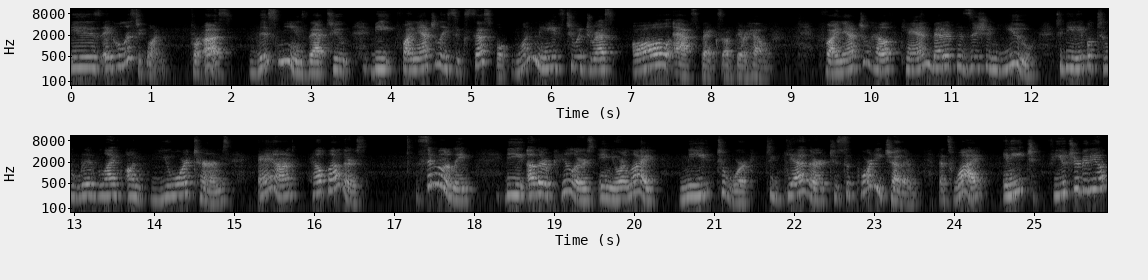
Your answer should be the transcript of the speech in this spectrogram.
is a holistic one. For us, this means that to be financially successful, one needs to address all aspects of their health. Financial health can better position you to be able to live life on your terms and help others. Similarly, the other pillars in your life need to work together to support each other. That's why in each future video,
